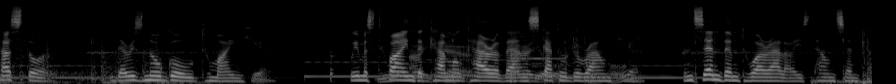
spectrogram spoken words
Kastor, there is no gold to mine here. We must find the camel caravans scattered around here and send them to our allies' town center.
